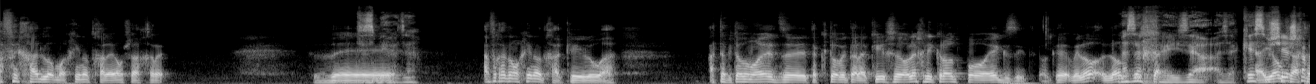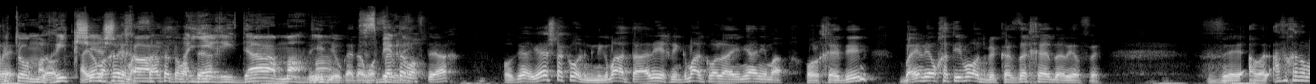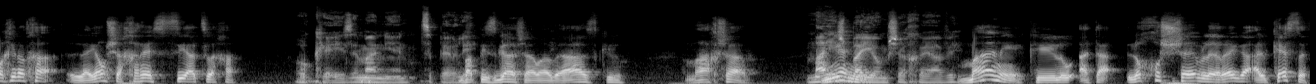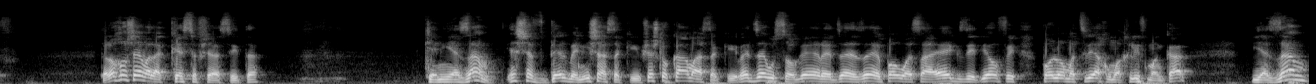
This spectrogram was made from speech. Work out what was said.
אף אחד לא מכין אותך ליום שאחרי. ו... תסביר את זה. אף אחד לא מכין אותך, כאילו, אתה פתאום רואה את זה, את הכתובת על הקיר, שהולך לקרות פה אקזיט, אוקיי? ולא, לא... מה זה אחרי? זה זה הכסף שיש לך. פתאום, לא, הריק שיש לך. הירידה, מה? בדיוק, אתה מוסר את. המפתח, אוקיי? יש את הכל, נגמר התהליך, נגמר כל העניין עם העורכי דין, באים ליום חתימות בכזה חדר יפה. ו... אבל אף אחד לא מכין אותך ליום שאחרי שיא ההצלחה. אוקיי, זה מעניין, תספר לי. בפסגה שם, ואז כאילו, מה עכשיו? מה יש אני? ביום שאחרי, אבי? מה אני? כאילו, אתה לא חושב לרגע על כסף. אתה לא חושב על הכסף שעשית, כי אני יזם. יש הבדל בין איש העסקים, שיש לו כמה עסקים, את זה הוא סוגר, את זה, זה, פה הוא עשה אקזיט, יופי, פה לא מצליח, הוא מחליף מנכ"ל. יזם,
